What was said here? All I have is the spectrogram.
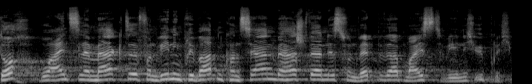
Doch wo einzelne Märkte von wenigen privaten Konzernen beherrscht werden, ist von Wettbewerb meist wenig übrig.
